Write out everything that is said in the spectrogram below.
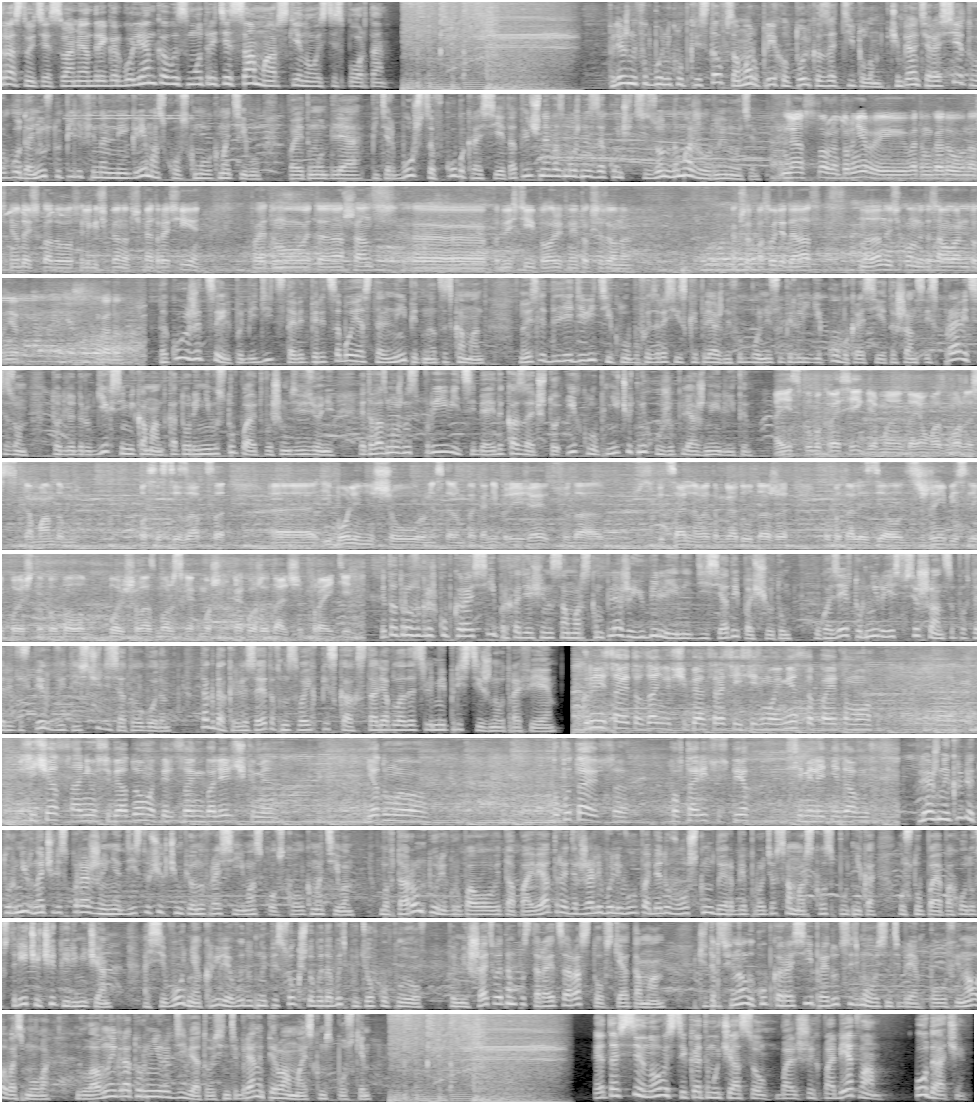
Здравствуйте, с вами Андрей Горгуленко, вы смотрите «Самарские новости спорта». Пляжный футбольный клуб «Кристалл» в Самару приехал только за титулом. В чемпионате России этого года они уступили в финальной игре московскому «Локомотиву». Поэтому для петербуржцев Кубок России – это отличная возможность закончить сезон на мажорной ноте. Для нас сложный турнир, и в этом году у нас неудача складывалась Лига чемпионов чемпионат России. Поэтому это наш шанс э, подвести положительный итог сезона. Так что, по сути, для нас на данную секунду это самый важный турнир в году. Такую же цель победить ставят перед собой и остальные 15 команд. Но если для 9 клубов из российской пляжной футбольной суперлиги Кубок России это шанс исправить сезон, то для других 7 команд, которые не выступают в высшем дивизионе, это возможность проявить себя и доказать, что их клуб ничуть не хуже пляжной элиты. А есть Кубок России, где мы даем возможность командам посостязаться э, и более низшего уровня, скажем так. Они приезжают сюда специально в этом году даже попытались сделать жребий слепой, чтобы было больше возможностей, как можно, как можно дальше пройти. Этот розыгрыш Кубка России, проходящий на Самарском пляже, юбилейный, десятый по счету. У хозяев турнира есть все шансы повторить успех 2010 года. Тогда крылья Советов на своих песках стали обладателями престижного трофея. Крылья Советов заняли в чемпионате России седьмое место, поэтому э, сейчас они у себя дома перед своими болельщиками. Я думаю, попытаются повторить успех семилетней давности. Пляжные крылья турнир начали с поражения от действующих чемпионов России московского «Локомотива». Во втором туре группового этапа авиаторы одержали волевую победу в Волжском дерби против самарского «Спутника», уступая по ходу встречи 4 мяча. А сегодня крылья выйдут на песок, чтобы добыть путевку в плей-офф. Помешать в этом постарается ростовский атаман. Четвертьфиналы Кубка России пройдут 7 сентября, полуфиналы 8. Главная игра турнира 9 сентября на Первомайском спуске. Это все новости к этому часу. Больших побед вам! Удачи!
